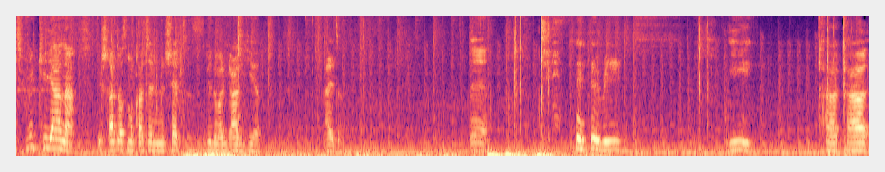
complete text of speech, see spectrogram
Twickiana. Ich schreibe das mal gerade in den Chat. Das ist wieder mal gar nicht hier. Alter. Äh. Wie. I. K. K.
